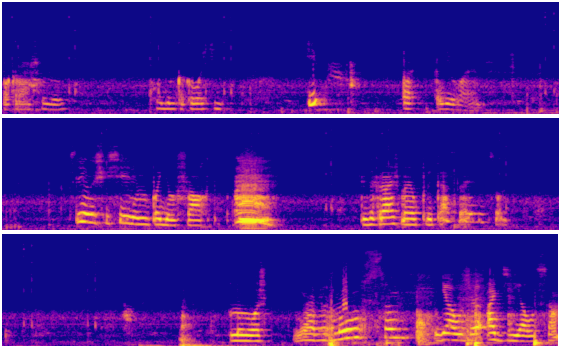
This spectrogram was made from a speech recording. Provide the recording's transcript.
покрашенную. Ходим как лохи. И а, одеваем. В следующей серии мы пойдем в шахту. Ты закроешь мое прекрасное лицо. Ножки. Я вернулся. Я уже оделся.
